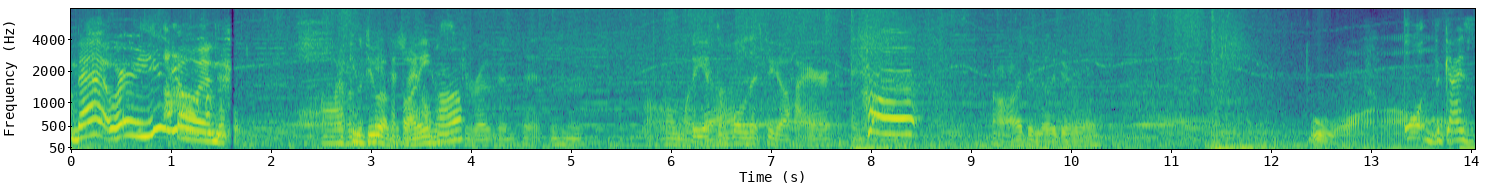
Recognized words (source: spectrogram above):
Matt, where are you going? Oh, I can do a Fish, bunny I hop. drove into it. Mhm. Oh my god. So you have to god. hold it to go higher. And Oh, I didn't really do anything. Whoa. oh, the guys,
